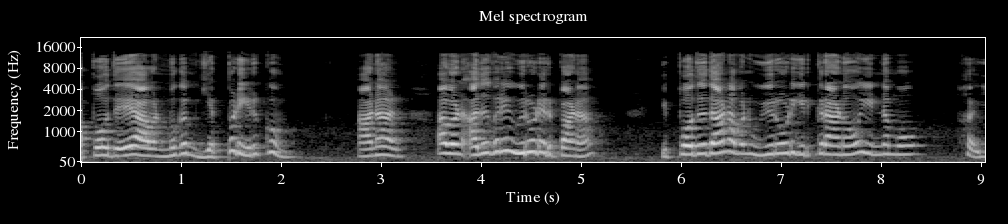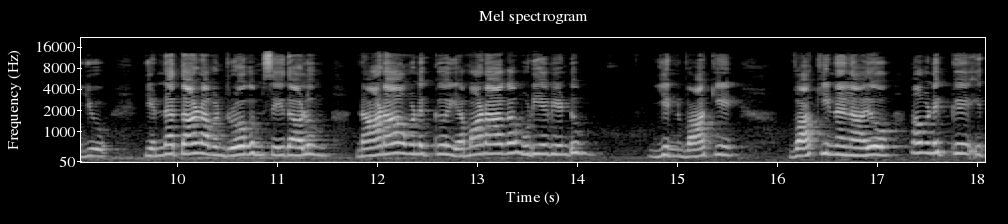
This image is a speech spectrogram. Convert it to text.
அப்போது அவன் முகம் எப்படி இருக்கும்? ஆனால் அவன் அதுவரை உயிரோடு இருப்பானா? இப்போதுதான் அவன் உயிரோடு இருக்கிறானோ என்னமோ ஐயோ என்னத்தான் அவன் துரோகம் செய்தாலும் நானா அவனுக்கு யமானாக முடிய வேண்டும்? என் வாக்கி வாக்கினாலோ அவனுக்கு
